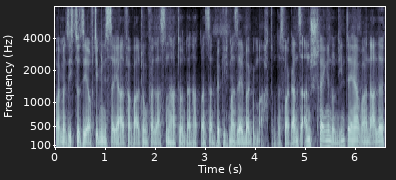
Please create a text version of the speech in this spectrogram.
weil man sich zu sehr auf die Ministerialverwaltung verlassen hatte und dann hat man es dann wirklich mal selber gemacht. Und das war ganz anstrengend und hinterher waren alle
